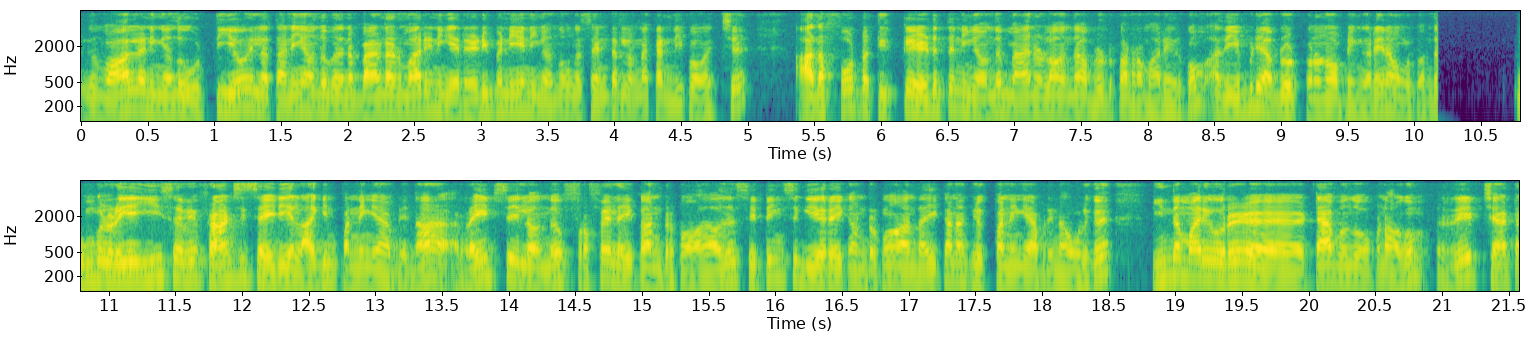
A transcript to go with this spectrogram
இது வாலில் நீங்கள் வந்து ஒட்டியோ இல்லை தனியாக வந்து பார்த்தீங்கன்னா பேனர் மாதிரி நீங்கள் ரெடி பண்ணியே நீங்கள் வந்து உங்கள் சென்டர்லன்னா கண்டிப்பாக வச்சு அதை ஃபோட்டோ கிளிக்கு எடுத்து நீங்கள் வந்து மேனுவலாக வந்து அப்லோட் பண்ணுற மாதிரி இருக்கும். அது எப்படி அப்லோட் பண்ணணும் அப்படிங்கிறத நான் உங்களுக்கு வந்து உங்களுடைய ஈஸாவே ஃப்ரான்சிஸ் ஐடியை லாகின் பண்ணீங்க அப்படின்னா ரைட் சைடில் வந்து ப்ரொஃபைல் ஐக்கான் இருக்கும். அதாவது செட்டிங்ஸ் கியர் ஐக்கான் இருக்கும். அந்த ஐக்கானை கிளிக் பண்ணீங்க அப்படின்னா உங்களுக்கு இந்த மாதிரி ஒரு டேப் வந்து ஓப்பன் ஆகும். ரேட் சேட்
